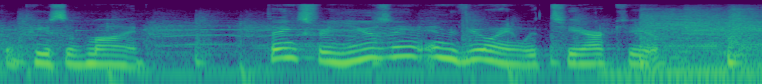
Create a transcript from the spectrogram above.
for peace of mind. Thanks for using and viewing with TRQ.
